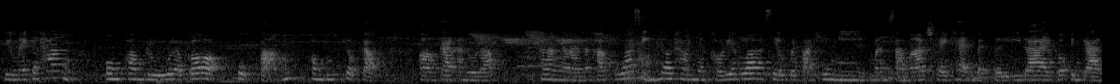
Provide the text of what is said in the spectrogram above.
หรือแม้กระทั่งองค์ความรู้แล้วก็ปลูกฝังความรู้เกี่ยวกับการอนุรักษ์พลังงานนะคะ เพราะว่าสิ่งที่เราทำเนี่ยเขาเรียกว่าเซลล์ไฟฟ้าเคมี มันสามารถใช้แทนแบตเตอรี่ได้ ก็เป็นการ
